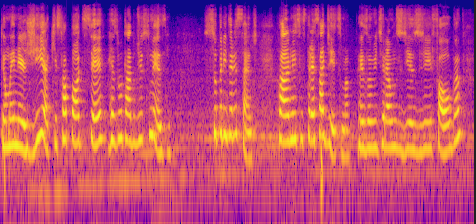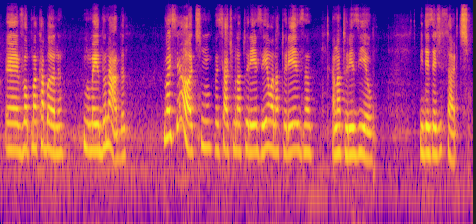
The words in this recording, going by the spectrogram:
têm uma energia que só pode ser resultado disso mesmo super interessante. Falando nisso, estressadíssima. Resolvi tirar uns dias de folga, é, vou para uma cabana, no meio do nada. Vai ser ótimo, vai ser ótimo natureza, eu, a natureza, a natureza e eu. Me desejo sorte.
